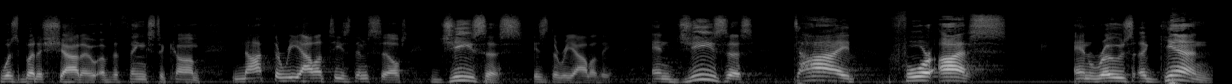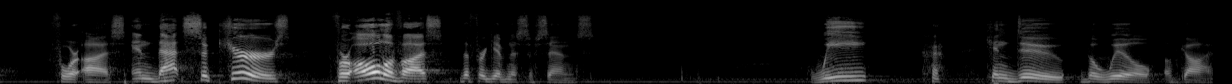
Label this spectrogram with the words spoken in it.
was but a shadow of the things to come, not the realities themselves. Jesus is the reality. And Jesus died for us and rose again for us. And that secures for all of us the forgiveness of sins. We can do the will of God.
